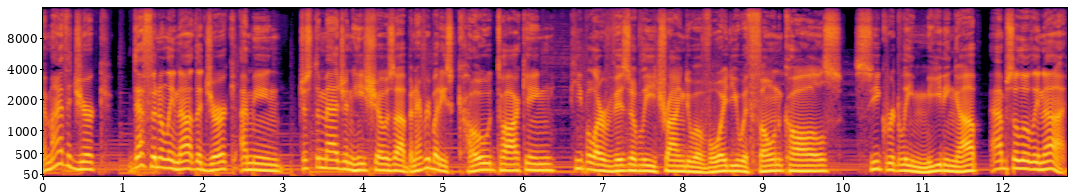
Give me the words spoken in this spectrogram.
Am I the jerk? Definitely not the jerk. I mean, just imagine he shows up and everybody's code talking, people are visibly trying to avoid you with phone calls, secretly meeting up. Absolutely not.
